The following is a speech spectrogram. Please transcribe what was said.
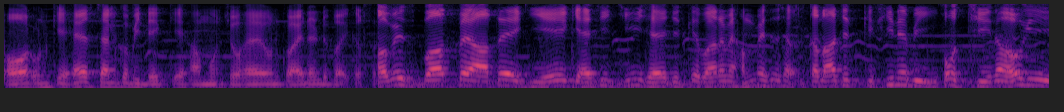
और उनके हेयर स्टाइल को भी देख के हम जो है उनको आइडेंटिफाई कर सकते अब इस बात पे आते हैं कि ये एक ऐसी चीज़ है जिसके बारे में हम से कदाचित किसी ने भी सोची ना होगी।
